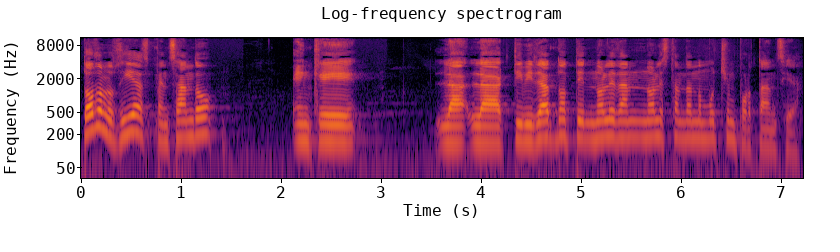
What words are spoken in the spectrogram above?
Todos los días pensando en que la, la actividad no, te, no, le dan, no le están dando mucha importancia.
